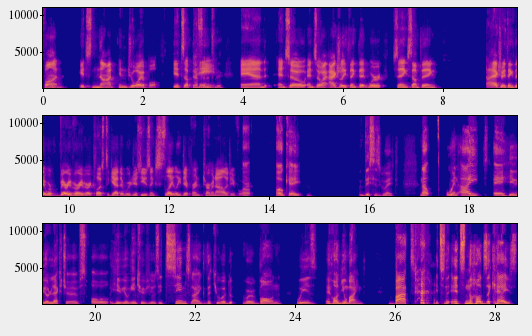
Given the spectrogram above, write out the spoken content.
fun. It's not enjoyable. It's a pain. Definitely. And and so and so I actually think that we're saying something I actually think that we're very very very close together. We're just using slightly different terminology for oh, it. Okay. This is great. Now, when I uh, hear your lectures or hear your interviews, it seems like that you were were born with a whole new mind, but it's it's not the case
